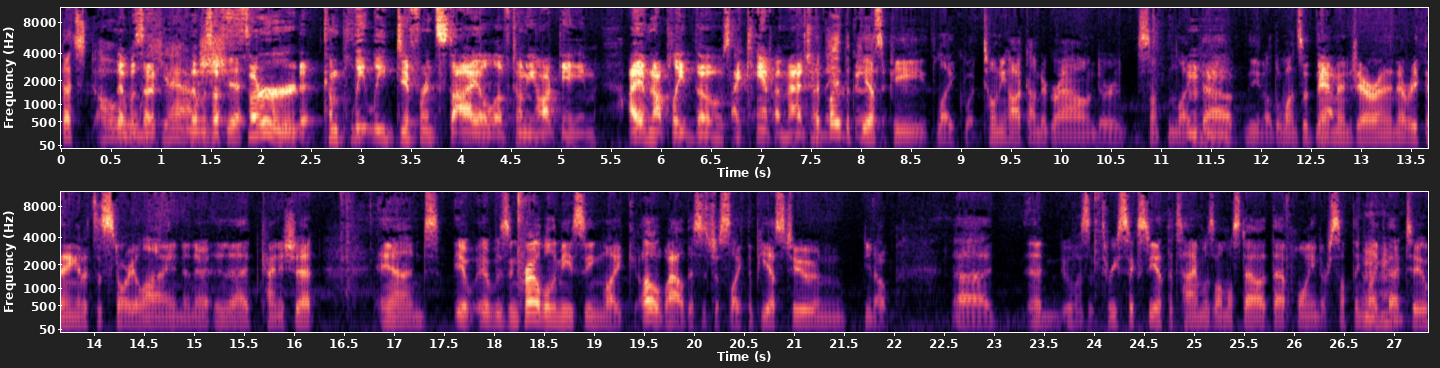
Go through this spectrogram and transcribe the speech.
That's oh that was a yeah, that was a third completely different style of Tony Hawk game. I have not played those. I can't imagine. I played the good. PSP, like what Tony Hawk Underground or something like mm-hmm. that. You know, the ones with Bam yeah. Margera and everything, and it's a storyline and, and that kind of shit. And it it was incredible to me seeing like, oh wow, this is just like the PS2, and you know. Uh, and was it 360 at the time was almost out at that point or something mm-hmm. like that too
